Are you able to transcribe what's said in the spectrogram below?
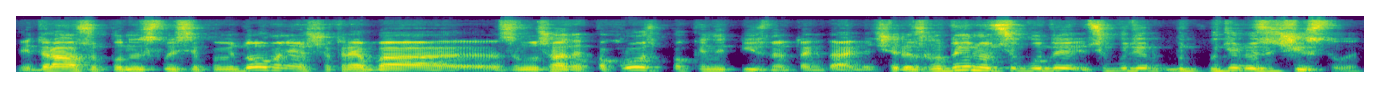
Відразу понеслися повідомлення, що треба залишати Покровськ, поки не пізно і так далі. Через годину цю, буди, цю будівлю зачистили.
